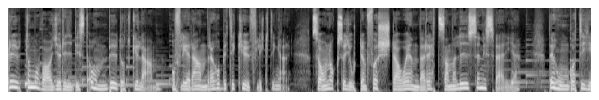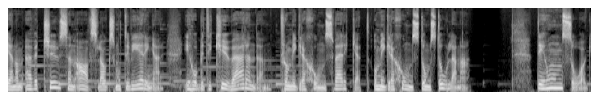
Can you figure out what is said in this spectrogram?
Förutom att vara juridiskt ombud åt Gulam och flera andra hbtq-flyktingar så har hon också gjort den första och enda rättsanalysen i Sverige där hon gått igenom över tusen avslagsmotiveringar i hbtq-ärenden från Migrationsverket och migrationsdomstolarna. Det hon såg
